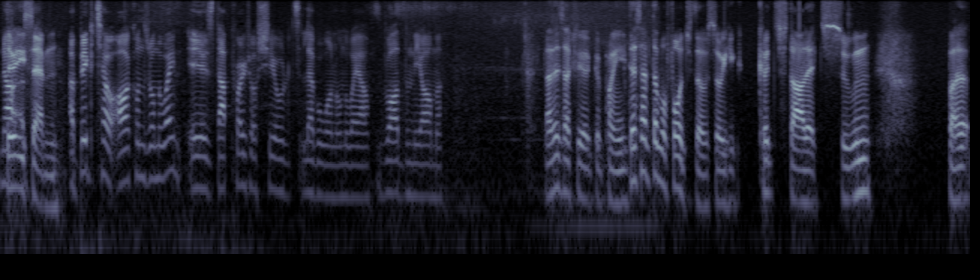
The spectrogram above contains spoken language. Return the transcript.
Now, a, 37. a big tell Archons are on the way is that Protoss shield's level one on the way out, rather than the armor. That is actually a good point. He does have double forge though, so he could start it soon. But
